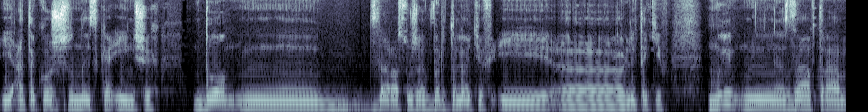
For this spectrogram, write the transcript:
і а також низка інших до зараз уже вертольотів і е, літаків. Ми завтра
